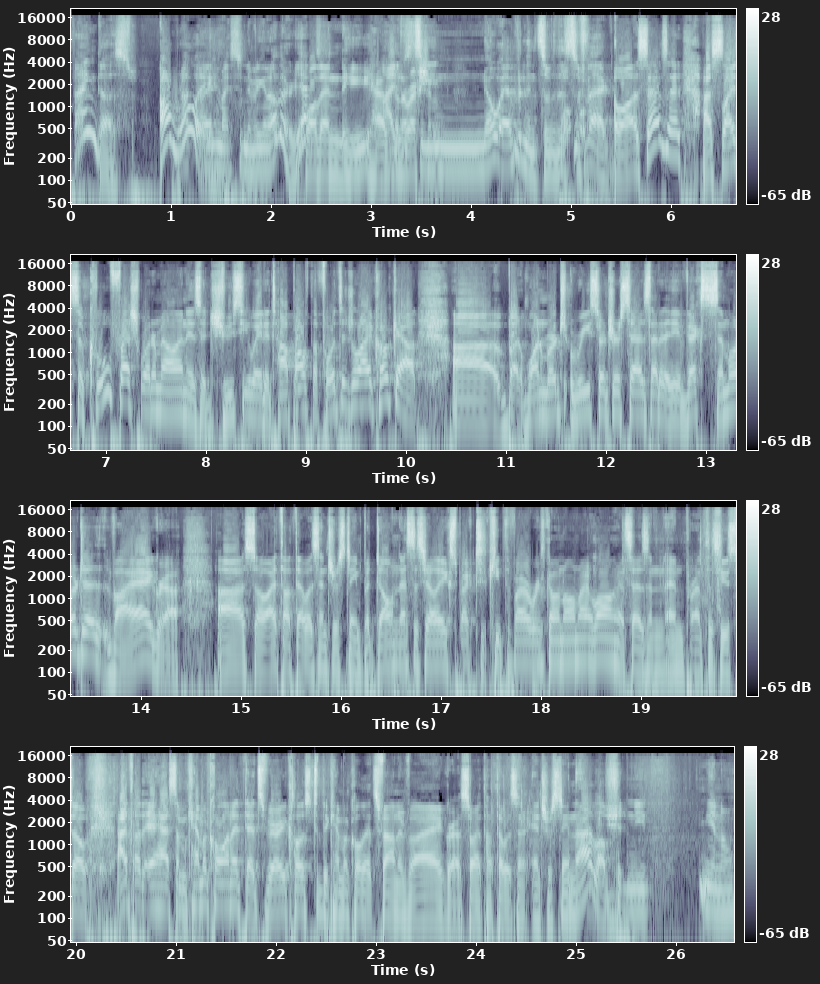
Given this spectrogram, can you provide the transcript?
Fang does. Oh really And my significant other. Yes. well then he has an I've erection seen no evidence of this effect. Well, it says it. A slice of cool, fresh watermelon is a juicy way to top off the 4th of July cookout. Uh, but one researcher says that it affects similar to Viagra. Uh, so I thought that was interesting. But don't necessarily expect to keep the fireworks going all night long, it says in, in parentheses. So I thought it has some chemical in it that's very close to the chemical that's found in Viagra. So I thought that was interesting. And I love shouldn't eat, you know,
